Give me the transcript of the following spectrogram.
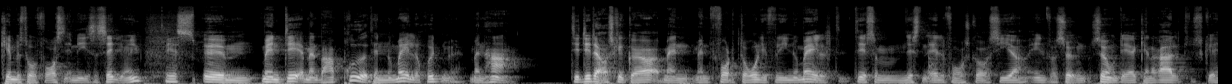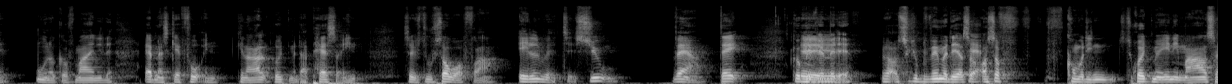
kæmpestort forskning i sig selv jo, ikke? Yes. Øhm, men det, at man bare bryder den normale rytme, man har, det er det, der også skal gøre, at man, man får det dårligt, fordi normalt, det som næsten alle forskere siger inden for søvn, søvn det er generelt, du skal, uden at gå for meget ind i det, at man skal få en generel rytme, der passer ind. Så hvis du sover fra 11 til 7, hver dag. Gå blive ved med det. Og så kan du blive ved med det, og så, Ja. og så kommer din rytme ind i meget, så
